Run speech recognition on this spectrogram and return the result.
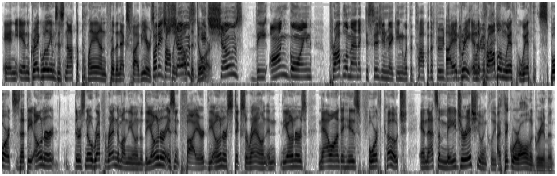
and and Gregg Williams is not the plan for the next five years. but He's it probably shows out the door. it shows the ongoing problematic decision making with the top of the food chain. I agree. And the problem with with sports is that the owner, there's no referendum on the owner. The owner isn't fired. The owner sticks around, and the owner's now on to his fourth coach, and that's a major issue in Cleveland. I think we're all in agreement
